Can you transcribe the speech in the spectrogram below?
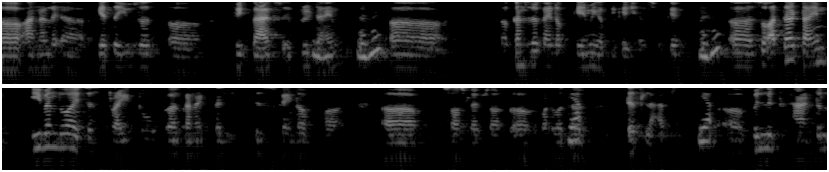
uh, uh, get the user uh, feedbacks every time mm -hmm. consider kind of gaming applications okay mm -hmm. so at that time even though I just try to connect in this kind of Sauce Labs or whatever yeah. the test labs yeah. will it handle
